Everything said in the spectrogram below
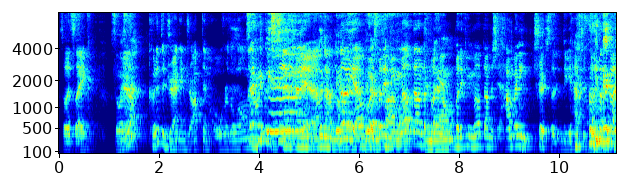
So it's like, So it's Yeah. not. Couldn't the dragon drop them over the wall now? Technically Instead of speaking, having yeah. down no, yeah, of course. But if you melt down the and fucking, down. but if you melt down the shit, how many trips do do you have to do? He's gonna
